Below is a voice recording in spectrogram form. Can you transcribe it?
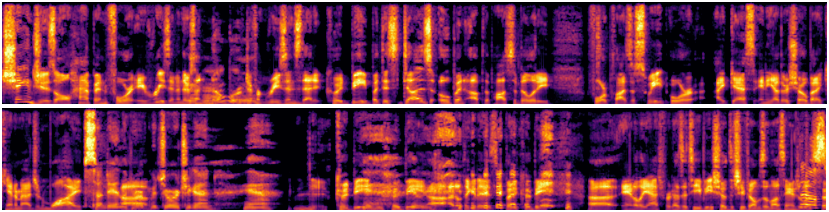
changes all happen for a reason, and there's a mm-hmm. number of different reasons that it could be. But this does open up the possibility for Plaza Suite, or I guess any other show, but I can't imagine why. Sunday in the park with George again. Yeah. Could be, could be. Uh, I don't think it is, but it could be. Uh, Annaleigh Ashford has a TV show that she films in Los Angeles, so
